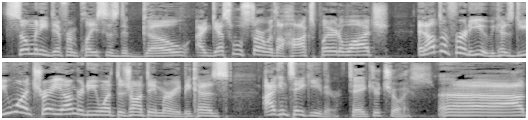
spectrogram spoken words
So many different places to go. I guess we'll start with a Hawks player to watch. And I'll defer to you because do you want Trae Young or do you want DeJounte Murray? Because I can take either. Take your choice. Uh, I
